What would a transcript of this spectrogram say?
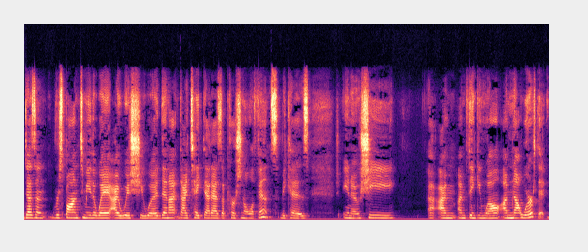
doesn't respond to me the way I wish she would, then I, I take that as a personal offense because, you know, she, I'm, I'm thinking, well, I'm not worth it.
